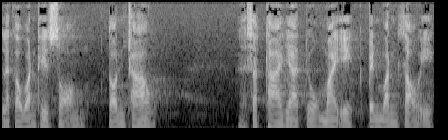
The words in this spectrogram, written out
แล้วก็วันที่สองตอนเช้าศรัทธาญาติโยมมาอีกเป็นวันเสาร์อีก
